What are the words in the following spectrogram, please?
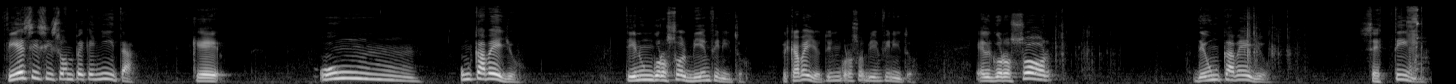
Fíjense si son pequeñitas, que un, un cabello tiene un grosor bien finito. El cabello tiene un grosor bien finito. El grosor de un cabello se estima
